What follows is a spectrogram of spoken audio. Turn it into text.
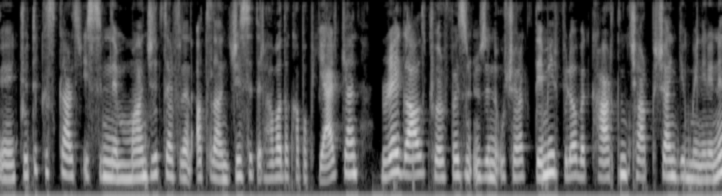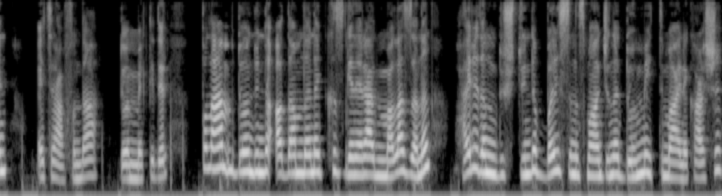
e, kötü kız kardeş isimli mancılık tarafından atılan cesetleri havada kapıp yerken Regal körfezin üzerine uçarak demir filo ve kartın çarpışan gemilerinin etrafında dönmektedir. Palam döndüğünde adamlarına kız General Malazan'ın Hayradan'ın düştüğünde Barisa'nın ısmancına dönme ihtimaline karşı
